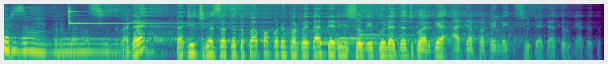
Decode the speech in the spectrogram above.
Matur suwun. Tadi juga satu tebak memenuhi permintaan dari Sungai Bulan dan keluarga ada pemilik sudah diaturkan untuk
